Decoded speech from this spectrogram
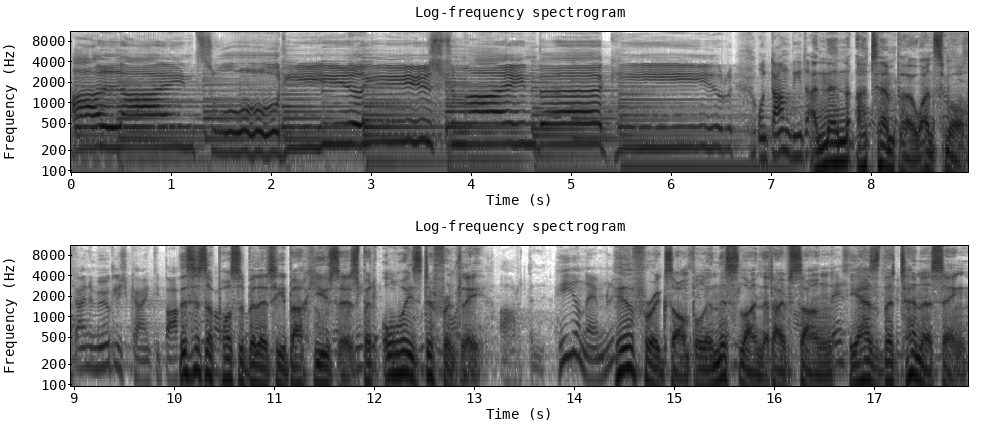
Allein zu dir ist mein Begier. Und dann wieder. And then a tempo once more. This is a possibility Bach uses, but always differently. Here, for example, in this line that I've sung, he has the tenor sing.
